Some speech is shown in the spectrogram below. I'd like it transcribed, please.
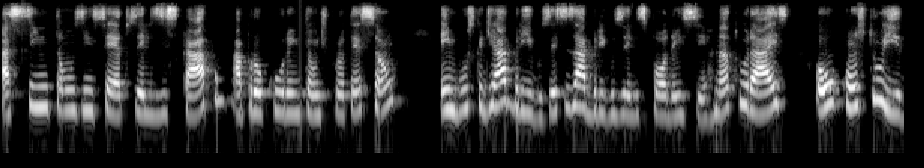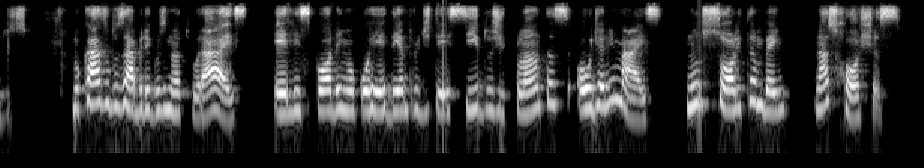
Assim, então, os insetos eles escapam à procura então de proteção em busca de abrigos. Esses abrigos eles podem ser naturais ou construídos. No caso dos abrigos naturais, eles podem ocorrer dentro de tecidos de plantas ou de animais, no solo e também nas rochas.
